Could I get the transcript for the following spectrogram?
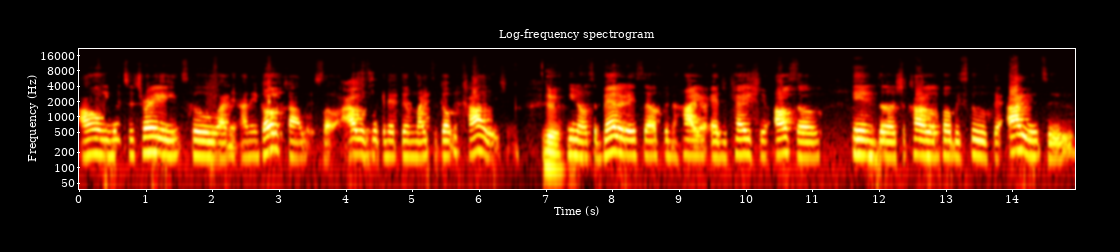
I only went to trade school. I didn't I didn't go to college. So I was looking at them like to go to college and yeah, you know, to better themselves in the higher education. Also in the Chicago public schools that I went to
